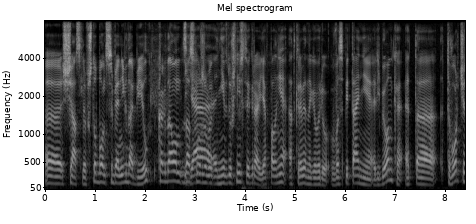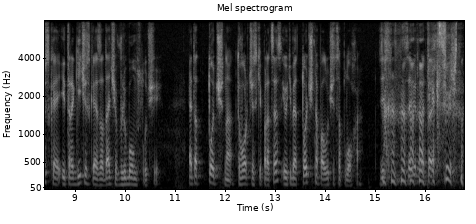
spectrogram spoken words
э, счастлив, чтобы он себя не гнобил, когда он Я заслуживает. не в душничество играю, я вполне откровенно говорю, воспитание ребенка – это творческая и трагическая задача в любом случае. Это точно творческий процесс, и у тебя точно получится плохо. Здесь это смешно.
